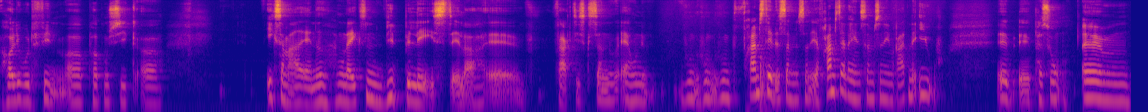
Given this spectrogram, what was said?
Hollywood-film og popmusik og ikke så meget andet. Hun er ikke sådan vildt belæst, eller øh, faktisk sådan er hun, hun, hun, hun fremstiller sig sådan, jeg fremstiller hende som sådan en ret naiv øh, øh person. Øhm,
